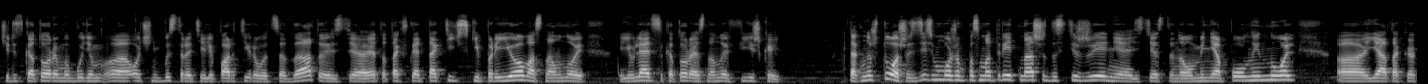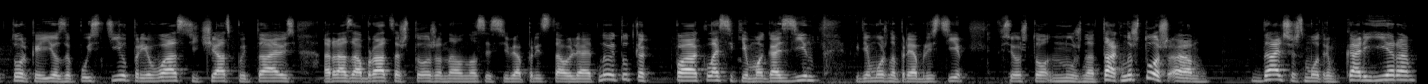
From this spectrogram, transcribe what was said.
через которые мы будем э, очень быстро телепортироваться, да, то есть, э, это, так сказать, тактический прием основной, является которой основной фишкой. Так, ну что ж, здесь мы можем посмотреть наши достижения. Естественно, у меня полный ноль. А, я так как только ее запустил, при вас сейчас пытаюсь разобраться, что же она у нас из себя представляет. Ну и тут, как по классике, магазин, где можно приобрести все, что нужно. Так, ну что ж, а, дальше смотрим. Карьера.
